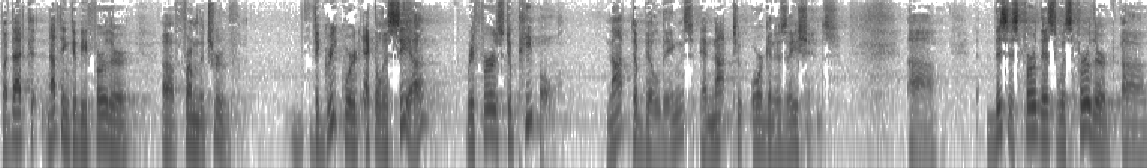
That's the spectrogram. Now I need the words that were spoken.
But that nothing could be further uh, from the truth. The Greek word ekklesia refers to people, not to buildings and not to organizations. Uh, this, is fur- this was further uh,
